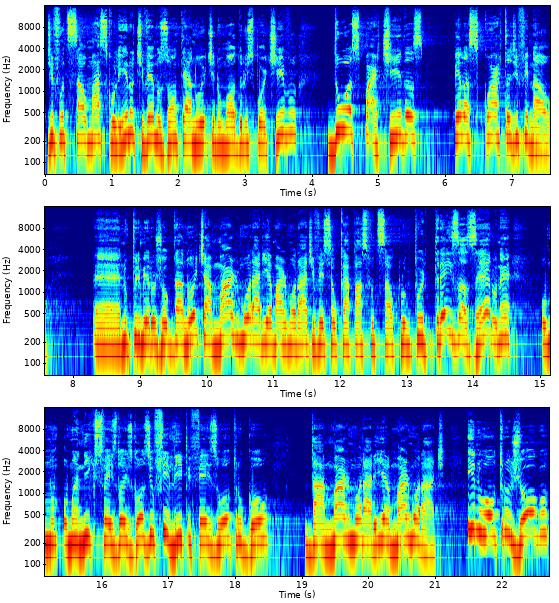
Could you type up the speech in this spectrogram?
de futsal masculino. Tivemos ontem à noite no módulo esportivo duas partidas pelas quartas de final. É, no primeiro jogo da noite, a Marmoraria Marmorate venceu o Capaz Futsal Clube por 3 a 0, né? O, o Manix fez dois gols e o Felipe fez o outro gol da Marmoraria Marmorate. E no outro jogo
